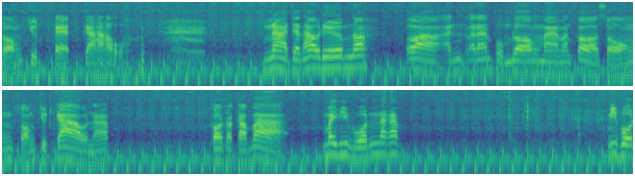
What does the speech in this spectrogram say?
สองจุดแปดเก้าน่าจะเท่าเดิมเนาะเพราะว่าอันอันนั้นผมลองมามันก็สองสองจุดเก้านะครับ ก็เท่ากับว่าไม่มีผลนะครับ มีผล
